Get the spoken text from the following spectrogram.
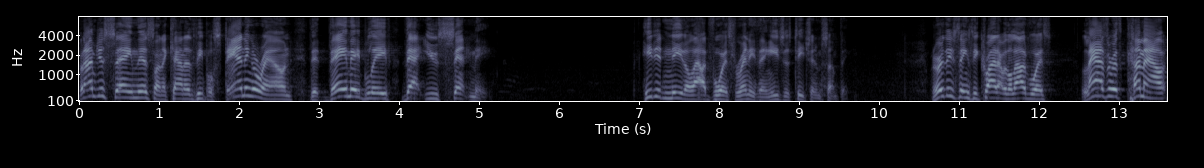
But I'm just saying this on account of the people standing around that they may believe that you sent me. He didn't need a loud voice for anything. He's just teaching them something. When he heard these things, he cried out with a loud voice, Lazarus, come out.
